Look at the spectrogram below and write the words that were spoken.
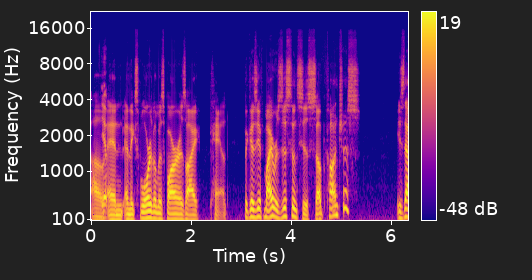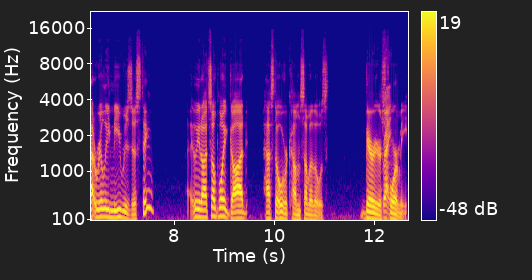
uh, yep. and, and explore them as far as I can. Because if my resistance is subconscious, is that really me resisting? You know, at some point, God has to overcome some of those barriers right. for me.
